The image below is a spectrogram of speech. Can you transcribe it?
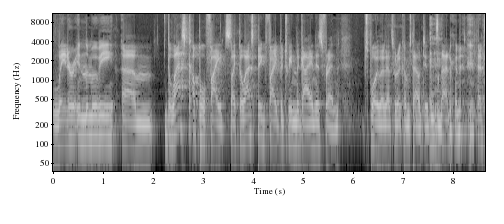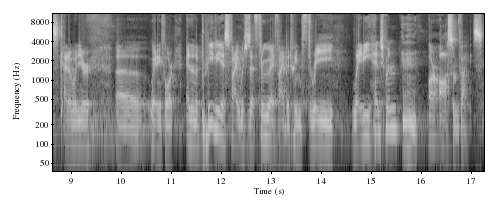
later in the movie. Um, the last couple fights, like the last big fight between the guy and his friend. Spoiler, that's what it comes down to. That's not gonna. That's kind of what you're uh, waiting for. And then the previous fight, which is a three-way fight between three lady henchmen, are awesome fights.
